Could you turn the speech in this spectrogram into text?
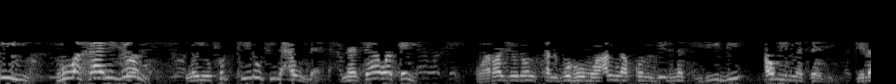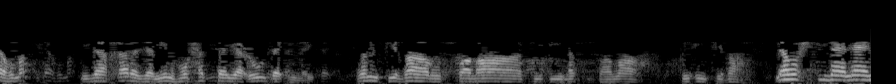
به هو خارج. ويفكر في العودة. متى وكيف؟ ورجل قلبه معلق بالمسجد أو بالمساجد. كلاهما إذا خرج منه حتى يعود إليه. وانتظار الصلاة إلى الصلاة الانتظار له احتمالان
